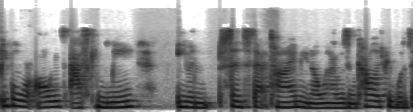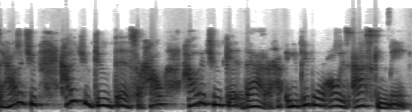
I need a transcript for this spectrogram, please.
people were always asking me, even since that time, you know, when I was in college, people would say, "How did you, how did you do this, or how, how did you get that?" Or you know, people were always asking me.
